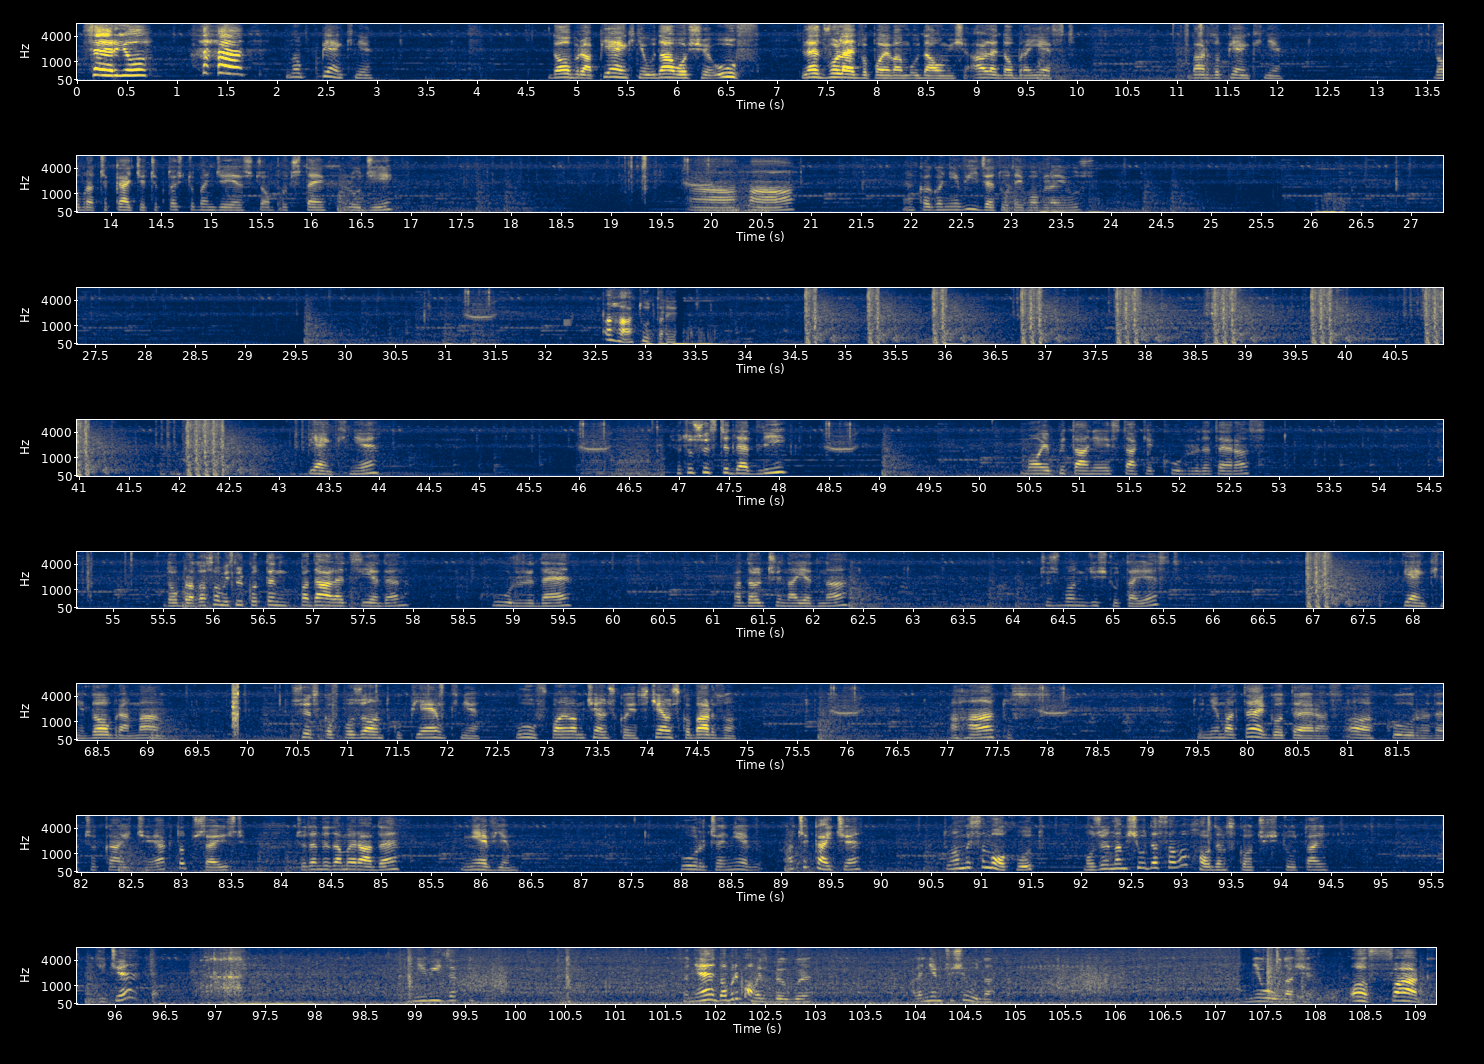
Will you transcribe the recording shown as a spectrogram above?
Serio? Haha! No pięknie. Dobra, pięknie, udało się, uff. Ledwo, ledwo powiem wam, udało mi się, ale dobra, jest. Bardzo pięknie. Dobra, czekajcie, czy ktoś tu będzie jeszcze oprócz tych ludzi? Aha. Ja kogo nie widzę tutaj w ogóle już. Aha, tutaj. Pięknie. Czy tu wszyscy deadly? Moje pytanie jest takie, kurde teraz. Dobra, został mi tylko ten padalec jeden. Kurde. Padalczyna jedna. Czyżby on gdzieś tutaj jest? Pięknie, dobra, mam. Wszystko w porządku, pięknie. Uff, powiem wam ciężko jest, ciężko bardzo. Aha, tu... Tu nie ma tego teraz. O kurde, czekajcie, jak to przejść? Czy tędy damy radę? Nie wiem. Kurczę, nie wiem. A czekajcie. Tu mamy samochód. Może nam się uda samochodem skoczyć tutaj. Widzicie? Nie widzę. Nie? Dobry pomysł byłby. Ale nie wiem czy się uda. Nie uda się. O fuck!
